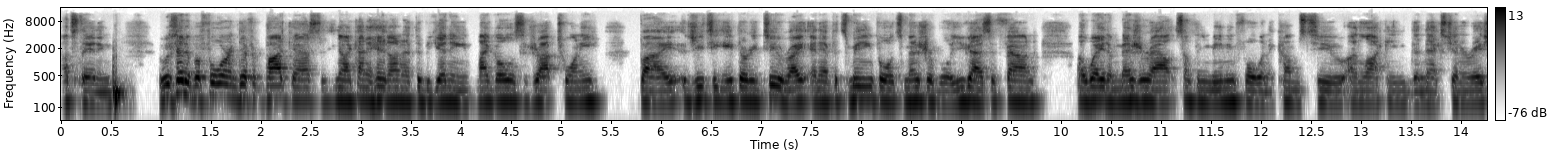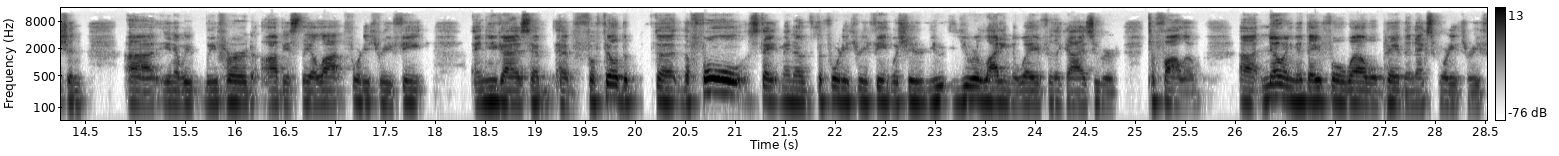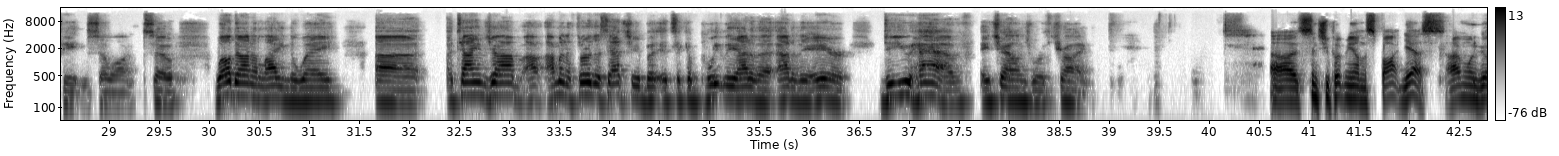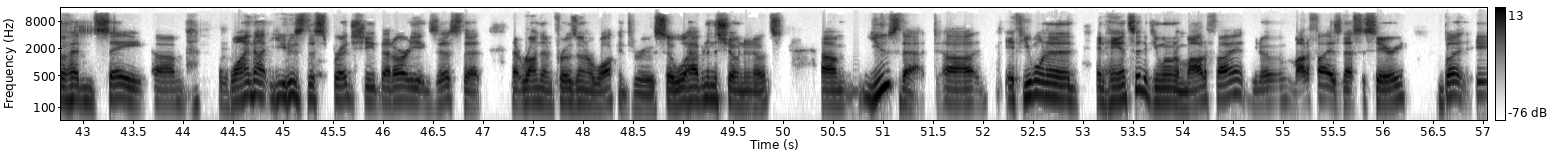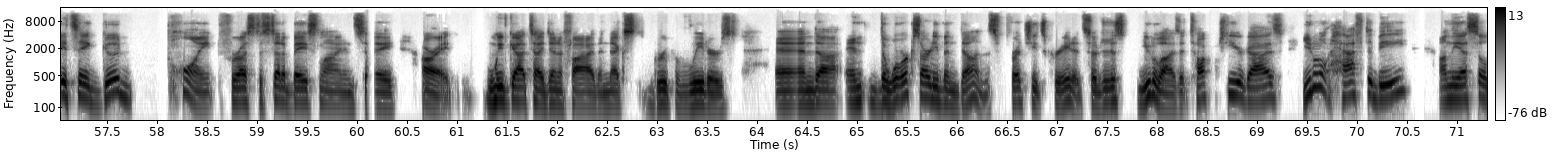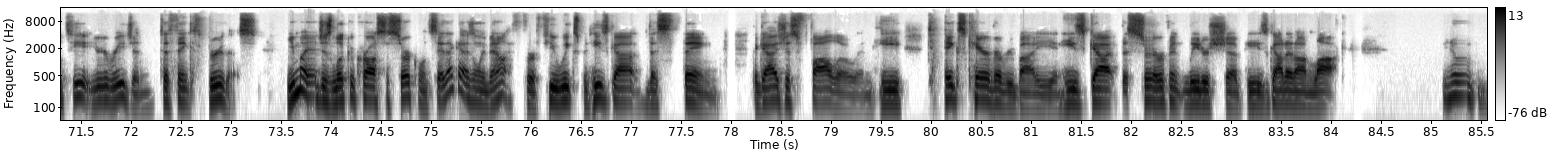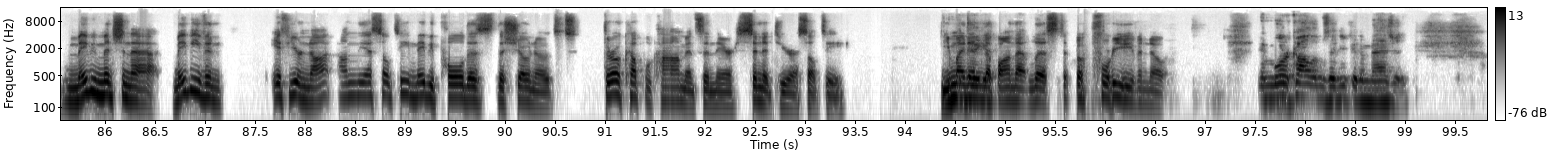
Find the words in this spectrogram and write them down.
Outstanding. We've said it before in different podcasts. You know, I kind of hit on it at the beginning. My goal is to drop 20 by GTE 32, right? And if it's meaningful, it's measurable. You guys have found a way to measure out something meaningful when it comes to unlocking the next generation. Uh, you know, we, we've heard obviously a lot 43 feet, and you guys have, have fulfilled the, the, the full statement of the 43 feet, which you, you, you were lighting the way for the guys who were to follow uh, knowing that they full well will pave the next 43 feet and so on. So well done on lighting the way. Uh, Italian job. I, am going to throw this at you, but it's a completely out of the out of the air. Do you have a challenge worth trying? Uh, since you put me on the spot, yes, I'm going to go ahead and say, um, why not use the spreadsheet that already exists that that Ronda and Frozone are walking through? So we'll have it in the show notes um, use that. Uh, if you want to enhance it, if you want to modify it, you know, modify as necessary. But it's a good point for us to set a baseline and say, all right, we've got to identify the next group of leaders. And uh, and the work's already been done. The spreadsheet's created, so just utilize it. Talk to your guys. You don't have to be on the SLT at your region to think through this. You might just look across the circle and say, that guy's only been out for a few weeks, but he's got this thing the guys just follow and he takes care of everybody and he's got the servant leadership he's got it on lock you know maybe mention that maybe even if you're not on the slt maybe pull this the show notes throw a couple comments in there send it to your slt you might end it. up on that list before you even know it. In more columns than you can imagine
